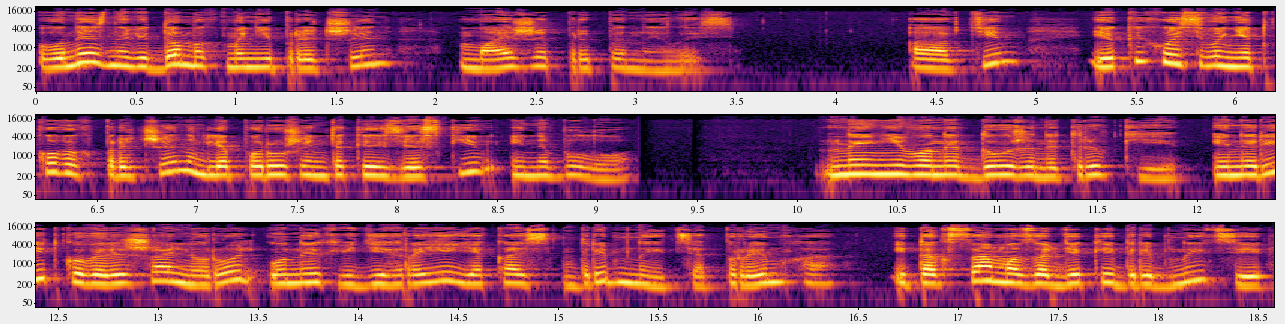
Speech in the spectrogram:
вони з невідомих мені причин майже припинились. А втім, якихось виняткових причин для порушень таких зв'язків і не було. Нині вони дуже нетривкі, і нерідко вирішальну роль у них відіграє якась дрібниця, примха, і так само завдяки дрібниці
